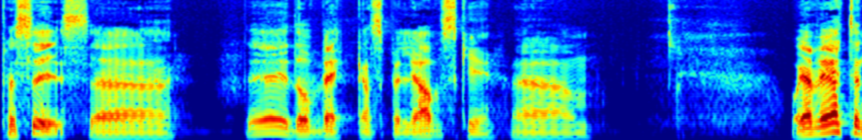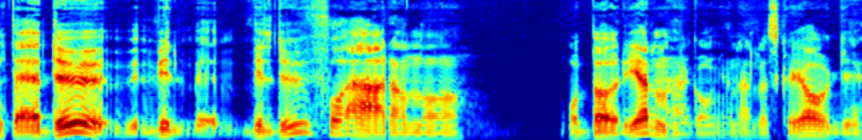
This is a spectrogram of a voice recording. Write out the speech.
precis. Eh, det är då veckans Beljavski. Eh, och jag vet inte, är du, vill, vill du få äran att, att börja den här gången eller ska jag?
